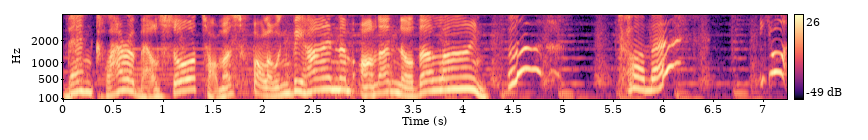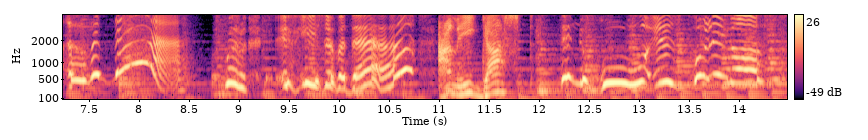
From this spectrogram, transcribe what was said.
Then Clarabelle saw Thomas following behind them on another line. Thomas? You're over there. Well, if he's over there, Annie gasped. then who is pulling us?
